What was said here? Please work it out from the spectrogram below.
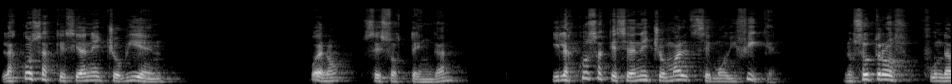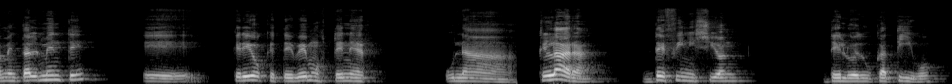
las cosas que se han hecho bien, bueno, se sostengan y las cosas que se han hecho mal se modifiquen. Nosotros fundamentalmente eh, creo que debemos tener una clara definición de lo educativo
